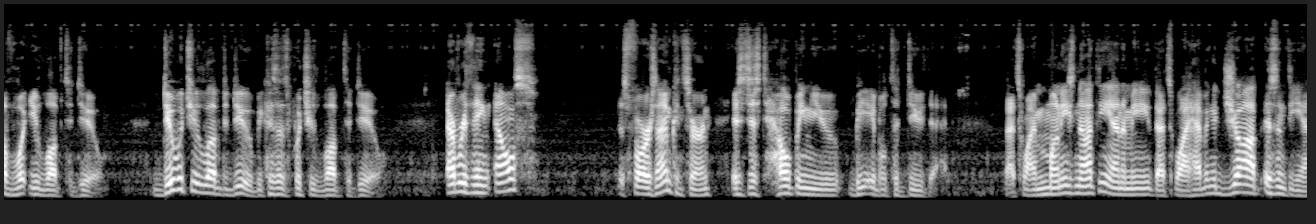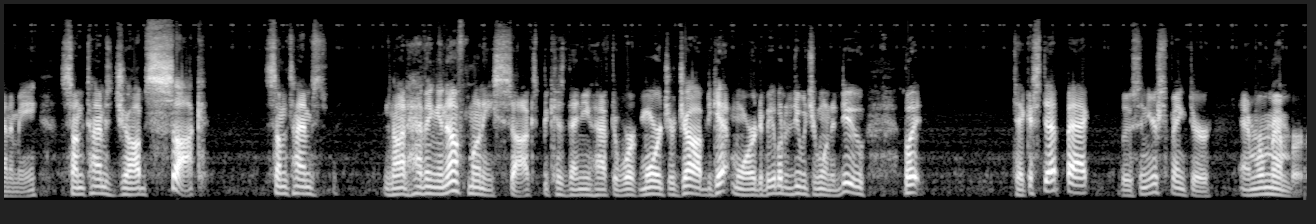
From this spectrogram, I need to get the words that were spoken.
of what you love to do. Do what you love to do because it's what you love to do. Everything else, as far as I'm concerned, is just helping you be able to do that. That's why money's not the enemy. That's why having a job isn't the enemy. Sometimes jobs suck. Sometimes not having enough money sucks because then you have to work more at your job to get more to be able to do what you want to do. But take a step back, loosen your sphincter, and remember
